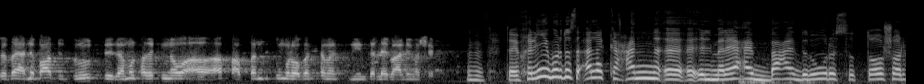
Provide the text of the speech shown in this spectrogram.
تبقى يعني بعض البنود زي ما قلت لحضرتك إن هو أصعب بند اللي هو بند 8 سنين ده اللي هيبقى عليه مشاكل. طيب خليني برضو أسألك عن آه، الملاعب بعد دور ال 16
